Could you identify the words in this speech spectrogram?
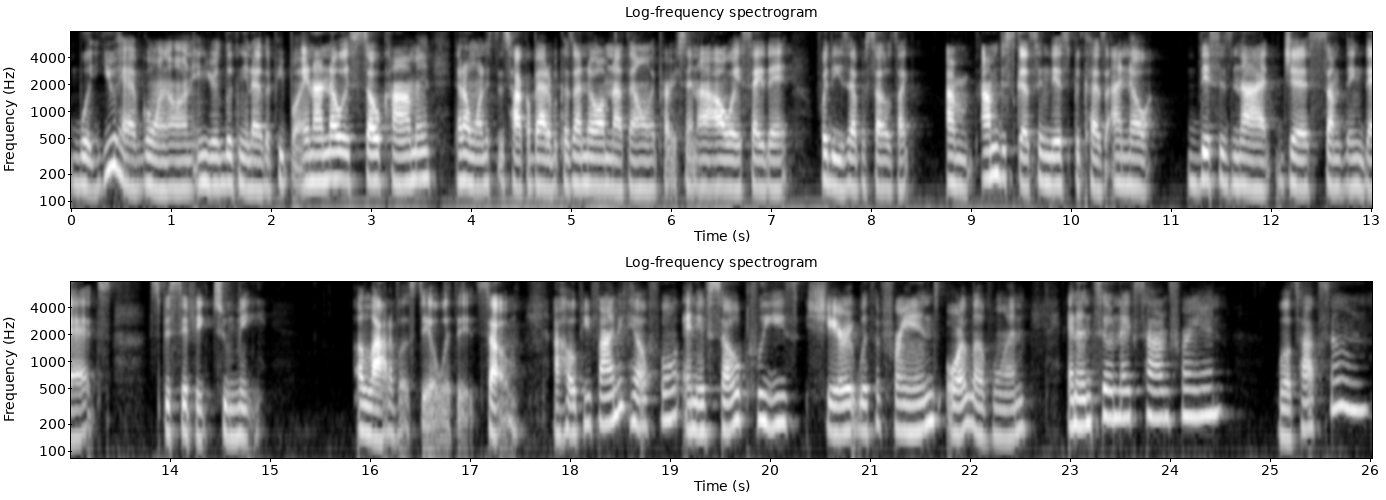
what you have going on and you're looking at other people. And I know it's so common that I wanted to talk about it because I know I'm not the only person. I always say that for these episodes like I'm I'm discussing this because I know this is not just something that's specific to me. A lot of us deal with it. So, I hope you find it helpful and if so, please share it with a friend or a loved one. And until next time, friend, we'll talk soon.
